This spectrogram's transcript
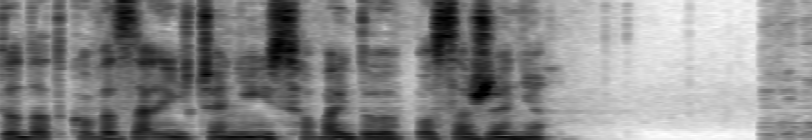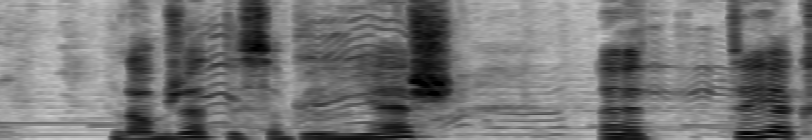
dodatkowe zaliczenie i schowaj do wyposażenia. Dobrze, ty sobie jesz. E, Ty jak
